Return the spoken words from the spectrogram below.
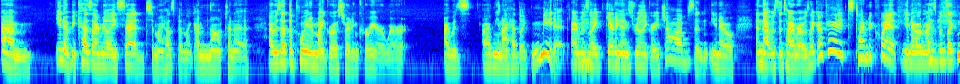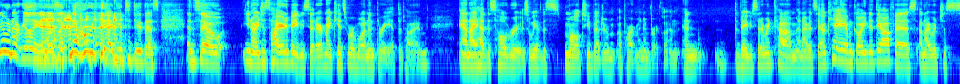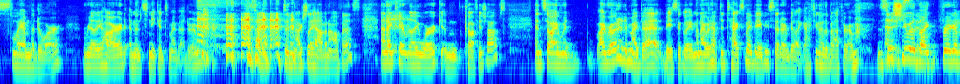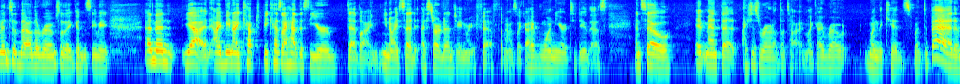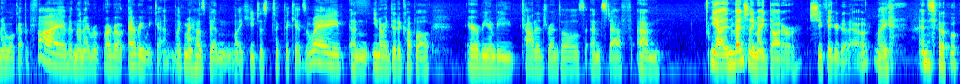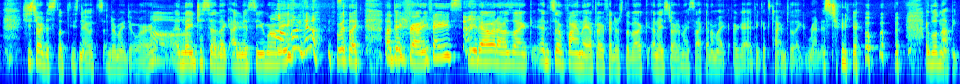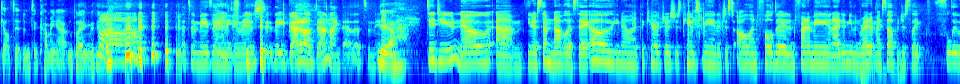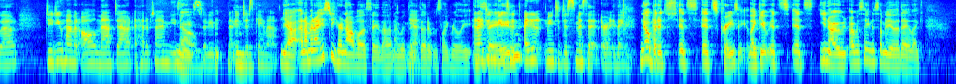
um, you know, because I really said to my husband like, I'm not gonna. I was at the point in my ghostwriting career where I was I mean I had like made it. I was Mm-hmm. like getting Yeah. these really great jobs and you know and that was the time where I was like okay it's time to quit you know and my husband's like no not really and I was like no really I need to do this and so you know I just hired a babysitter my kids were 1 and 3 at the time and I had this whole ruse. We have this small two bedroom apartment in Brooklyn, and the babysitter would come, and I would say, "Okay, I'm going to the office," and I would just slam the door really hard and then sneak into my bedroom because I didn't actually have an office, and I can't really work in coffee shops. And so I would, I wrote it in my bed basically, and then I would have to text my babysitter and be like, "I have to go to the bathroom." so she would so like bring them into the other room so they couldn't see me. And then, yeah, I mean, I kept because I had this year deadline. You know, I said I started on January 5th, and I was like, I have one year to do this. And so it meant that I just wrote all the time. Like, I wrote when the kids went to bed, and I woke up at five, and then I wrote, I wrote every weekend. Like, my husband, like, he just took the kids away, and, you know, I did a couple Airbnb cottage rentals and stuff. Um, yeah, and eventually my daughter, she figured it out. Like, and so she started to slip these notes under my door. and they just said, like, I miss you, mommy. Oh no. With like a big frowny face, you know, and I was like, and so finally, after I finished the book and I started my second, I'm like, okay, I think it's time to like rent a studio. I will not be guilted into coming out and playing with you. Aw. That's amazing that you managed to, that you got it all done like that. That's amazing. Yeah. Did you know, um, you know, some novelists say, oh, you know, the characters just came to me and it just all unfolded in front of me and I didn't even write it myself. It just like flew out. Did you have it all mapped out ahead of time? You, No. studied, no, it just came out. Yeah, and I mean, I used to hear novelists say that, and I would think Yeah. that it was like really And I didn't mean to. I didn't mean to dismiss it or anything. No, but it's it's it's crazy. Like it, it's it's you know I was saying to somebody the other day like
